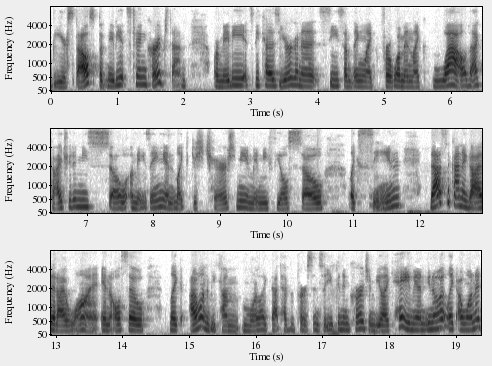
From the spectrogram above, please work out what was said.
be your spouse but maybe it's to encourage them or maybe it's because you're going to see something like for a woman like wow that guy treated me so amazing and like just cherished me and made me feel so like seen. That's the kind of guy that i want. And also like i want to become more like that type of person. So you mm-hmm. can encourage and be like hey man you know what? Like i want to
